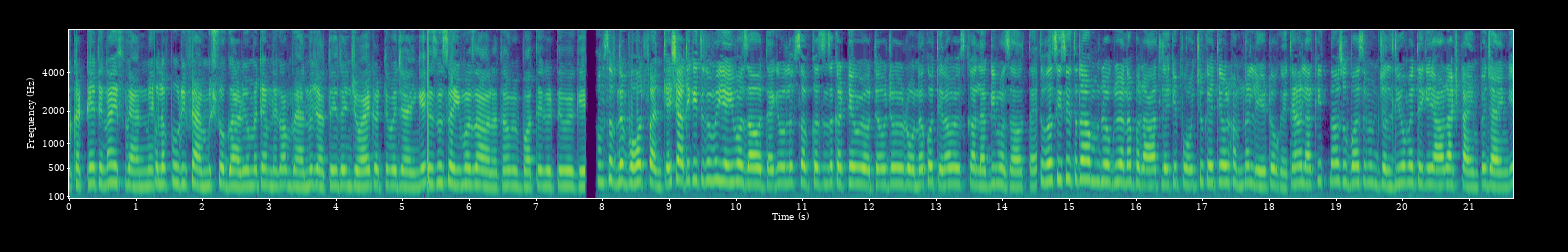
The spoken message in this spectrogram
इकट्ठे थे ना इस वैन में मतलब पूरी फैमिली तो गाड़ियों में थे, हमने कहा वैन में जाते हैं तो इंजॉय करते हुए जाएँगे। इसमें सही मज़ा आ रहा था, हमें बातें करते हुए गए। हम सबने बहुत फन किया। शादी के दिनों में यही मज़ा होता है कि मतलब सब कज़न इकट्ठे हुए होते हैं और जो रौनक होती है ना उसका अलग ही मज़ा होता है। तो बस इसी तरह हम लोग जो है ना, बारात लेके पहुँच चुके थे और हम ना लेट हो गए थे। हालाँकि इतना सुबह से हम जल्दियों में थे कि यार आज टाइम पे जाएँगे।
